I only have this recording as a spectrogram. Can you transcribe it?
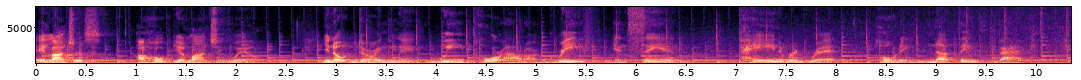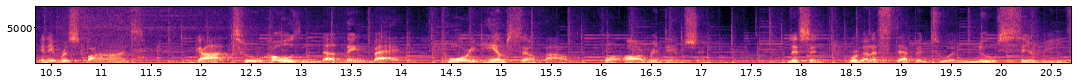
Hey, launchers, I hope you're launching well. You know, during Lent, we pour out our grief and sin, pain and regret, holding nothing back. And in response, God too holds nothing back, pouring Himself out for our redemption. Listen, we're going to step into a new series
